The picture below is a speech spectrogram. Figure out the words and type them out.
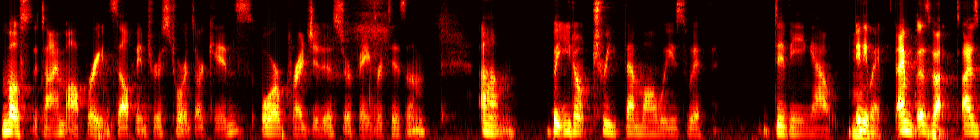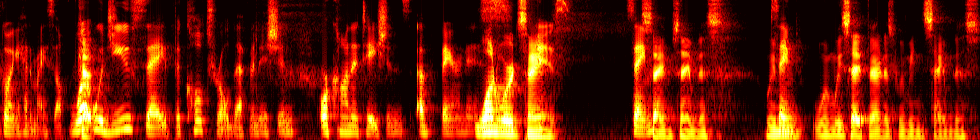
most of the time operate in self-interest towards our kids or prejudice or favoritism um, but you don't treat them always with divvying out Mhm. anyway i was about i was going ahead of myself what Okay. would you say the cultural definition or connotations of fairness One word, same. is? same, Same, sameness. We Same. mean when we say fairness, we mean sameness.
